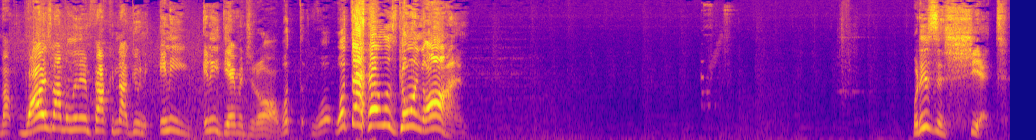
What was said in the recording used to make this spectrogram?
My, why is my Millennium Falcon not doing any any damage at all? What the, what, what the hell is going on? What is this shit?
